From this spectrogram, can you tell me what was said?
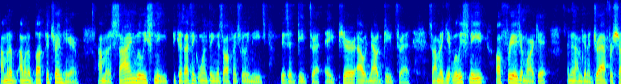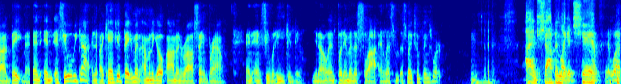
I'm gonna I'm gonna buck the trend here. I'm gonna sign Willie Snead because I think one thing this offense really needs is a deep threat, a pure out and out deep threat. So I'm gonna get Willie Snead off free agent market, and then I'm gonna draft Rashod Bateman and and, and see what we got. And if I can't get Bateman, I'm gonna go Amon-Ra St. Brown and and see what he can do, you know, and put him in the slot and let's let's make some things work. I am shopping like a champ at what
